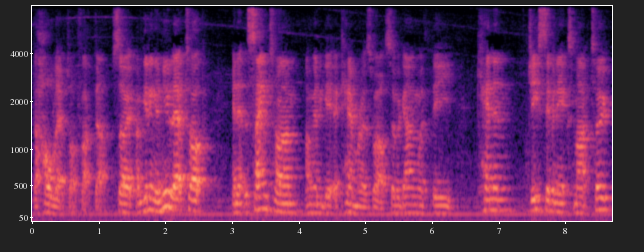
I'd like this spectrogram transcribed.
the whole laptop fucked up. So I'm getting a new laptop, and at the same time, I'm going to get a camera as well. So we're going with the Canon G7X Mark II,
